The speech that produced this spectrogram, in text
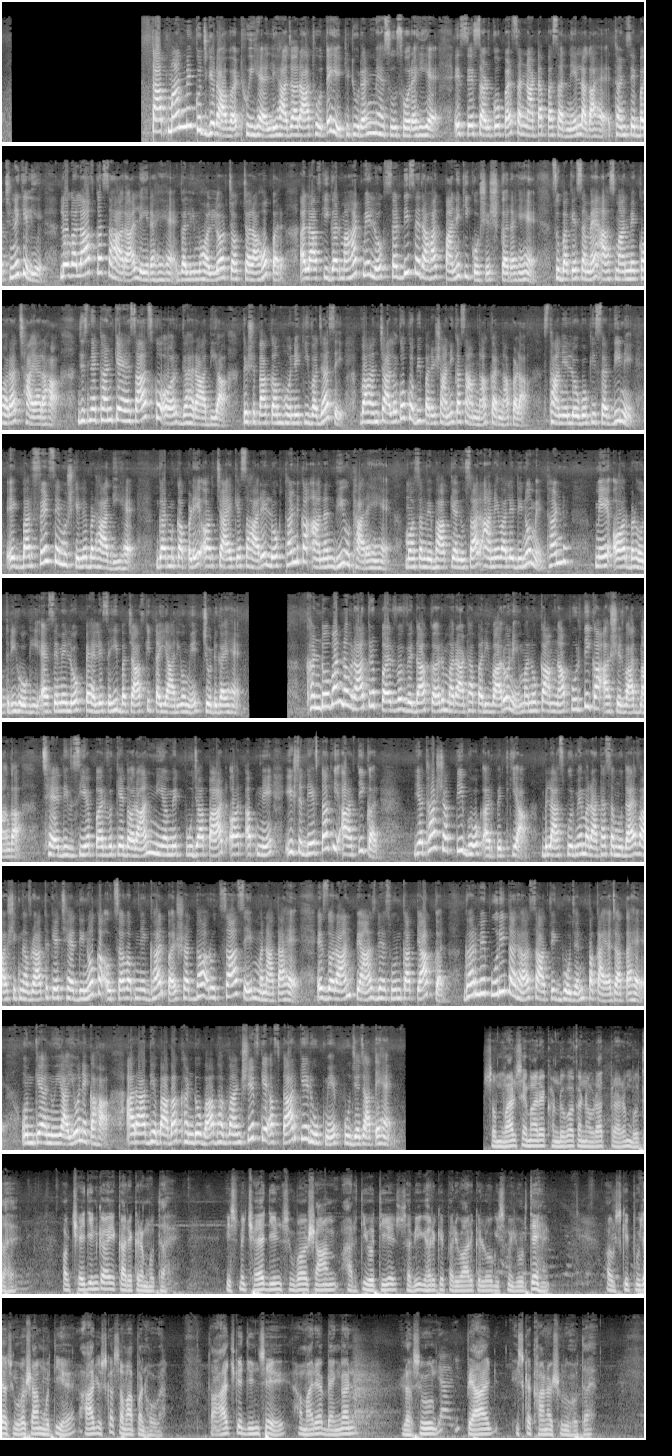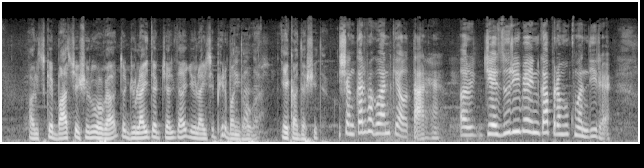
तापमान में कुछ गिरावट हुई है। लिहाजा रात होते ही ठिठुरन महसूस हो रही है। इससे सड़कों पर सन्नाटा पसरने लगा है। ठंड से बचने के लिए लोग अलाव का सहारा ले रहे हैं। गली मोहल्लों और चौक चौराहों पर अलाव की गर्माहट में लोग सर्दी से राहत पाने की कोशिश कर रहे हैं। सुबह के समय आसमान में कोहरा छाया रहा, जिसने ठंड के एहसास को और गहरा दिया। दृश्यता कम होने की वजह से वाहन चालकों को भी परेशानी का सामना करना पड़ा। स्थानीय लोगों की सर्दी ने एक बार फिर से मुश्किलें बढ़ा दी है। गर्म कपड़े और चाय के सहारे लोग ठंड का आनंद भी उठा रहे हैं। मौसम विभाग के अनुसार आने वाले दिनों में ठंड में और बढ़ोतरी होगी। ऐसे में लोग पहले से ही बचाव की तैयारियों में जुट गए हैं। खंडोबा नवरात्र पर्व विदा कर मराठा परिवारों ने मनोकामना पूर्ति का आशीर्वाद मांगा। छह दिवसीय पर्व के दौरान नियमित पूजा पाठ और अपने इष्ट देवता की आरती कर यथाशक्ति भोग अर्पित किया। बिलासपुर में मराठा समुदाय वार्षिक नवरात्र के छह दिनों का उत्सव अपने घर पर श्रद्धा और उत्साह से मनाता है। इस दौरान प्याज, लहसुन का त्याग कर घर में पूरी तरह सात्विक भोजन पकाया जाता है। उनके अनुयायियों ने कहा, आराध्य बाबा खंडोबा भगवान शिव के अवतार के रूप में पूजे जाते हैं। सोमवार से हमारे खंडोबा का नवरात्र प्रारंभ होता है और छः दिन का एक कार्यक्रम होता है। इसमें छः दिन सुबह शाम आरती होती है। सभी घर के परिवार के लोग इसमें जुड़ते हैं और उसकी पूजा सुबह शाम होती है। आज उसका समापन होगा। तो आज के दिन से हमारे यहाँ बैंगन लहसुन प्याज इसका खाना शुरू होता है। और इसके बाद से शुरू होगा तो जुलाई तक चलता है। जुलाई से फिर बंद होगा। एकादशी तक। शंकर भगवान के अवतार हैं और जेजुरी में इनका प्रमुख मंदिर है।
